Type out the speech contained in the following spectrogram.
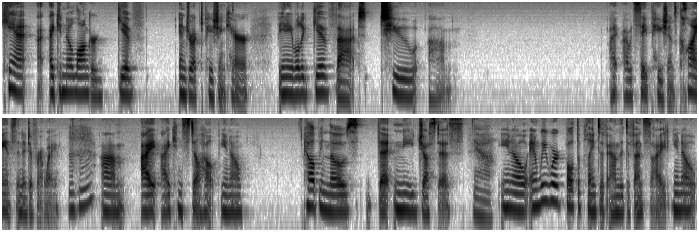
can't, I can no longer give indirect patient care, being able to give that to, um, I, I, would say patients, clients in a different way. Mm-hmm. Um, I, I can still help, you know, helping those that need justice. Yeah. You know, and we work both the plaintiff and the defense side, you know,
